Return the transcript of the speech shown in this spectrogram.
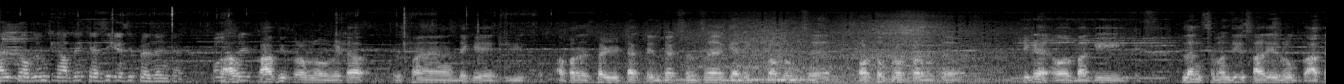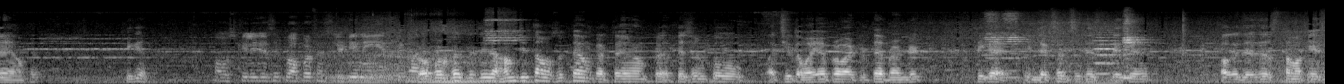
हेल्थ प्रॉब्लम्स यहाँ पे कैसी कैसी प्रेजेंट है और काफ- उससे काफ़ी प्रॉब्लम है बेटा इसमें देखिए अपर रेस्पिरेटरी ट्रैक्ट इन्फेक्शन है गैनिक प्रॉब्लम्स है ऑर्थो प्रॉब्लम्स है ठीक है और बाकी लंग संबंधी सारे रोग आते हैं यहाँ पे ठीक है उसके लिए जैसे प्रॉपर फैसिलिटी नहीं है प्रॉपर फैसिलिटी हम जितना हो सकता है हम करते हैं। हम पेशेंट को अच्छी दवाइयाँ प्रोवाइड करते हैं ब्रांडेड ठीक है? इंजेक्शन से देते हैं। अगर जैसे अस्थमा केस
